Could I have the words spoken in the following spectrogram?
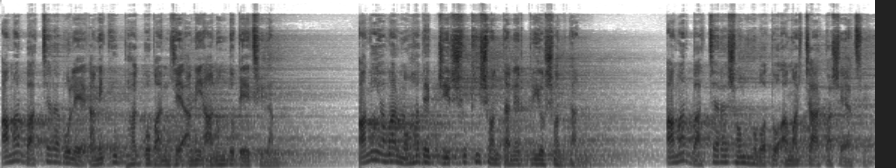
আমার বাচ্চারা বলে, আমি খুব ভাগ্যবান যে আমি আনন্দ পেয়েছিলাম। আমি আমার মহাদেবজির সুখী সন্তানের প্রিয় সন্তান। আমার বাচ্চারা সম্ভবত আমার চারপাশে আছে।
